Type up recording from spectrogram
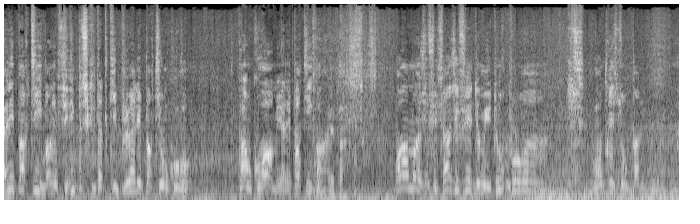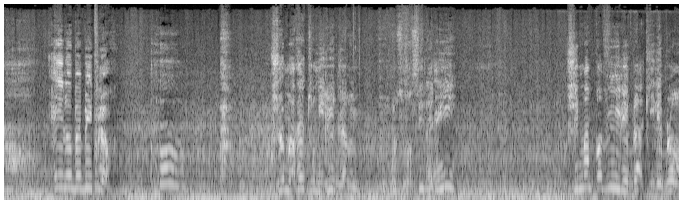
Elle est partie. Bon, je me suis dit, parce que peut-être qu'il pleut, elle est partie en courant. Pas en courant, mais elle est partie, quoi. Ah, elle est partie. Bon, moi j'ai fait ça, j'ai fait demi-tour pour euh, rentrer sur Paris. Et le bébé pleure. Je m'arrête au milieu de la rue. Heureusement, c'est la nuit. J'ai même pas vu, il est black, il est blanc.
